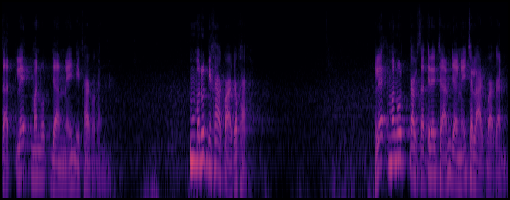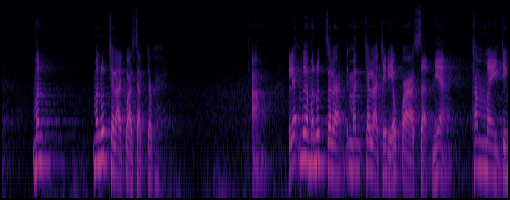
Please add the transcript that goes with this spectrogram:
สัตว์และมนุษย์อย่างไหนมีค่ากว่ากัน มนุษย์มีค่ากว่าเจ้าค่ะ และมนุษย์กับสัตว์เดรัจฉานอย่างไหนฉลาดกว่ากัน มันมนุษย์ฉลาดกว่าสัตว์เจ้าค่ะอ้าวและเมื่อมนุษย์ฉลาดมันฉลาดเฉลียวกว่าสัตว์เนี่ยทำไมจึง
